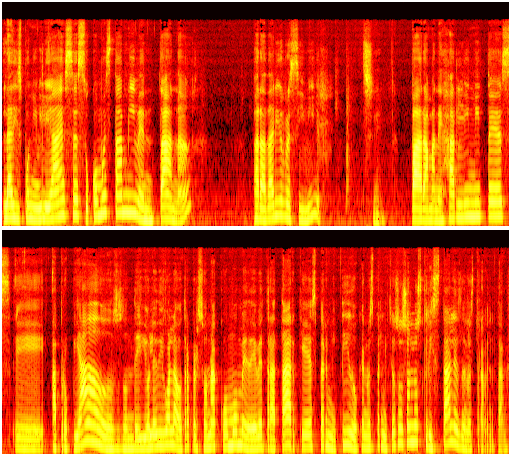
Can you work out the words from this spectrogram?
la disponibilidad es eso, ¿cómo está mi ventana para dar y recibir? Sí para manejar límites eh, apropiados, donde yo le digo a la otra persona cómo me debe tratar, qué es permitido, qué no es permitido. Esos son los cristales de nuestra ventana.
